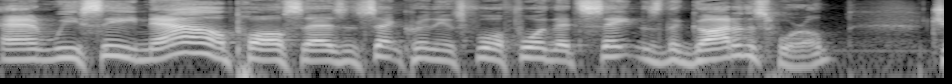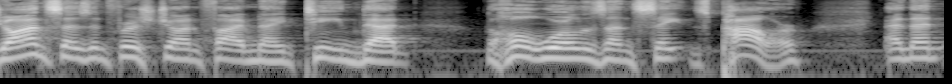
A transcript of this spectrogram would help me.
and we see now, Paul says in 2 Corinthians 4 4, that Satan's the God of this world. John says in 1 John 5 19 that the whole world is on Satan's power. And then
